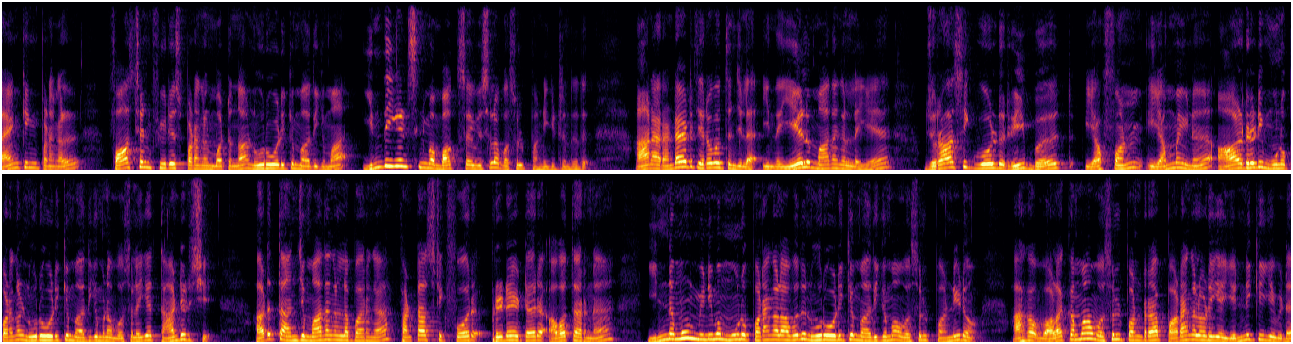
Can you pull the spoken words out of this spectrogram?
லேங்கிங் படங்கள் ஃபாஸ்ட் அண்ட் ஃபியூரியஸ் படங்கள் மட்டும்தான் நூறு கோடிக்கும் அதிகமாக இந்தியன் சினிமா பாக்ஸ் சர்வீஸில் வசூல் பண்ணிக்கிட்டு இருந்தது. ஆனால் ரெண்டாயிரத்தி இருபத்தஞ்சில் இந்த ஏழு மாதங்கள்லேயே Jurassic World Rebirth F one எம்ஐன்னு ஆல்ரெடி மூணு படங்கள் நூறு கோடிக்கும் அதிகமான வசூலையே தாண்டிடுச்சு. அடுத்த அஞ்சு மாதங்களில் பாருங்கள் ஃபண்டாஸ்டிக் ஃபோர் ப்ரிடேட்டர் அவதார்னு இன்னமும் மினிமம் மூணு படங்களாவது நூறு கோடிக்கும் அதிகமாக வசூல் பண்ணிடும். ஆக வழக்கமாக வசூல் பண்ணுற படங்களுடைய எண்ணிக்கையை விட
